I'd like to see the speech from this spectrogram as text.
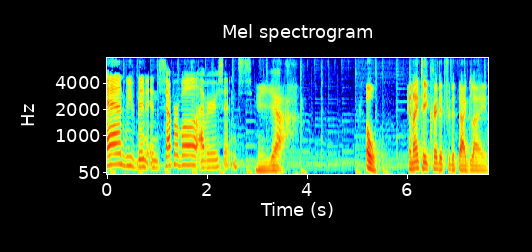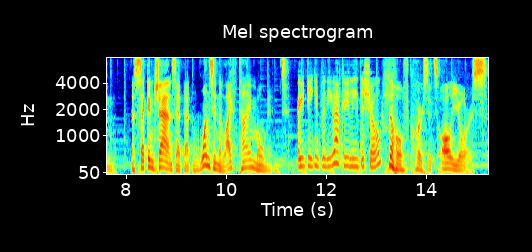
And we've been inseparable ever since. Yeah. Oh, and I take credit for the tagline a second chance at that once in a lifetime moment. Are you taking it with you after you leave the show? No, of course, it's all yours.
